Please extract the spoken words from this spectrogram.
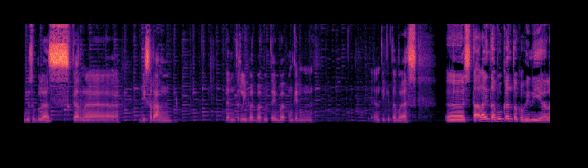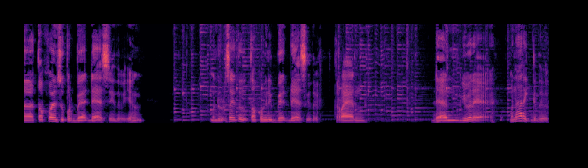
2011 karena diserang dan terlibat baku tembak mungkin ya, nanti kita bahas Uh, tak lain tak bukan tokoh ini ialah tokoh yang super badass gitu yang menurut saya itu tokoh ini badass gitu. Keren. Dan gimana ya? Menarik gitu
